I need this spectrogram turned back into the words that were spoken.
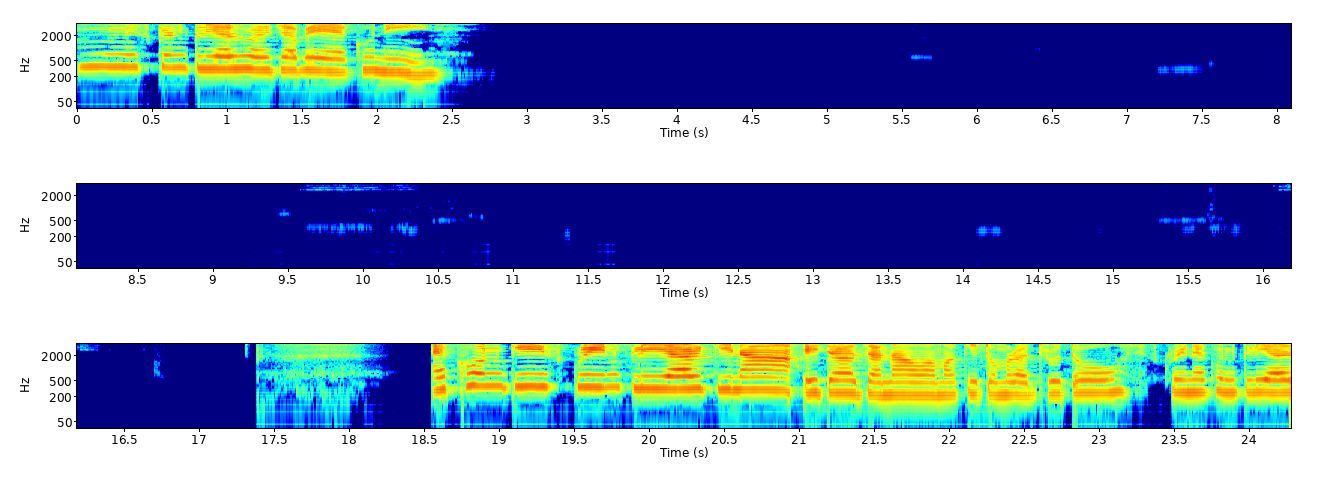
হুম স্ক্রিন ক্লিয়ার হয়ে যাবে এখনই। এখন কি স্ক্রিন ক্লিয়ার কিনা এটা জানাও আমাকে তোমরা দ্রুত। স্ক্রিন এখন ক্লিয়ার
